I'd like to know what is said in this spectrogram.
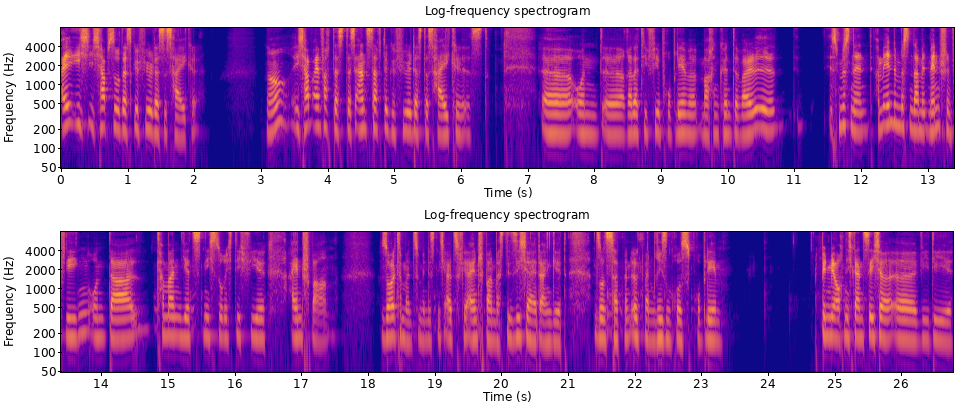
Ich, ich habe so das Gefühl, das ist heikel. No? Ich habe einfach das, das ernsthafte Gefühl, dass das heikel ist äh, und äh, relativ viel Probleme machen könnte, weil äh, es müssen am Ende müssen damit Menschen fliegen und da kann man jetzt nicht so richtig viel einsparen. Sollte man zumindest nicht allzu viel einsparen, was die Sicherheit angeht. Ansonsten hat man irgendwann ein riesengroßes Problem. Bin mir auch nicht ganz sicher, äh, wie die,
